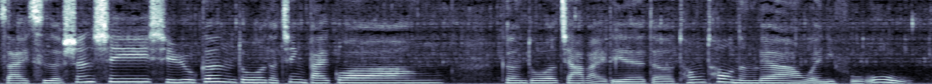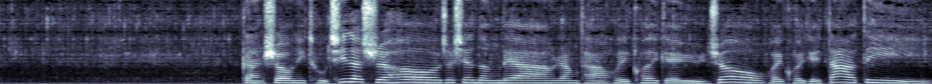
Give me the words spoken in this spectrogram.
再一次的深吸，吸入更多的净白光，更多加百列的通透能量为你服务。感受你吐气的时候，这些能量让它回馈给宇宙，回馈给大地，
